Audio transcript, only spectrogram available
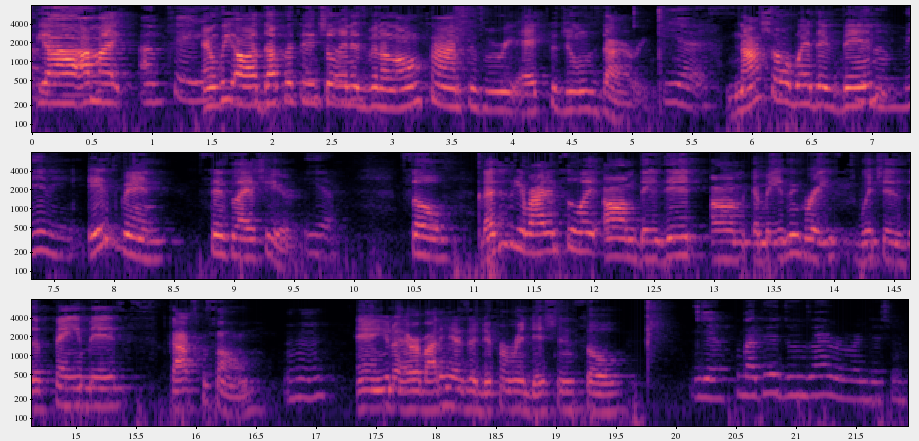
Up, y'all? I'm Mike. I'm Kate. And we are The Potential, and it's been a long time since we react to June's Diary. Yes. Not sure where they've a been. minute. It's been since last year. Yeah. So let's just get right into it. Um, they did um Amazing Grace, which is the famous gospel song, Mm-hmm. and you know everybody has their different rendition, So Yeah. About the June's Diary rendition.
